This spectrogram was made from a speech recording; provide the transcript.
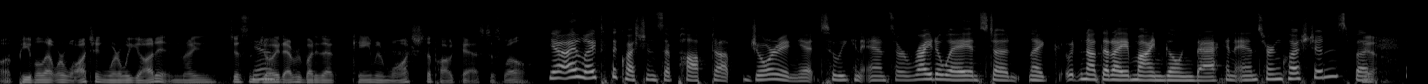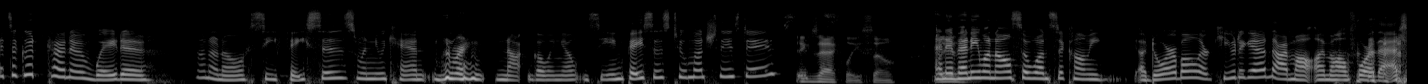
uh, people that were watching where we got it, and I just Yeah. enjoyed everybody that came and watched the podcast as well. Yeah, I liked the questions that popped up during it so we can answer right away instead like not that I mind going back and answering questions, but Yeah. it's a good kind of way to I don't know, see faces when we can't when we're not going out and seeing faces too much these days. It's- Exactly. So. And if anyone also wants to call me adorable or cute again, I'm all I'm all for that.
